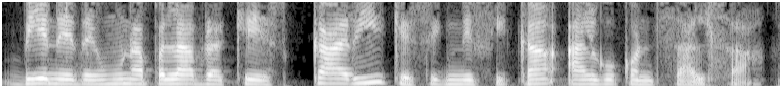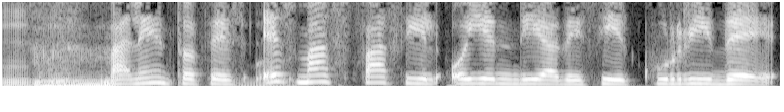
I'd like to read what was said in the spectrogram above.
viene de una palabra que es curry, que significa algo con salsa, ¿vale? Entonces es más fácil hoy en día decir curry de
